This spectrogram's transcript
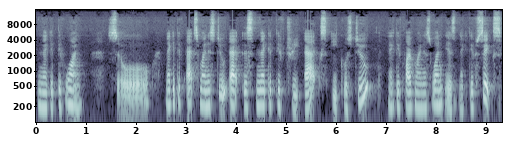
negative 1. So negative x minus 2x is negative 3x equals 2. negative 5 minus 1 is negative 6.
